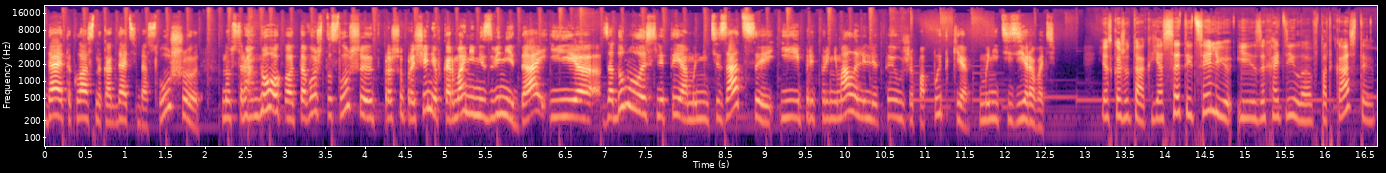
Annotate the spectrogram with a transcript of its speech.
да, это классно, когда тебя слушают, но все равно от того, что слушают, прошу прощения, в кармане не звенит, да, и задумывалась ли ты о монетизации и предпринимала ли ты уже попытки монетизировать я скажу так, я с этой целью и заходила в подкасты,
